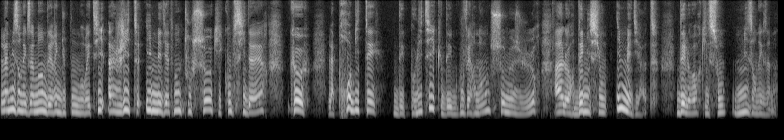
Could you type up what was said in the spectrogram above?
La mise en examen d'Éric Dupont-Moretti agite immédiatement tous ceux qui considèrent que la probité des politiques, des gouvernants se mesure à leur démission immédiate dès lors qu'ils sont mis en examen.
